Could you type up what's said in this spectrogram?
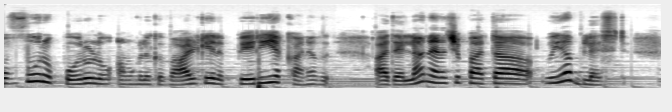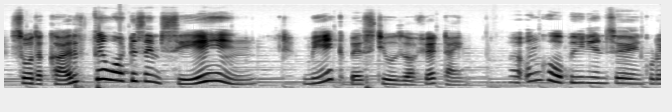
ஒவ்வொரு பொருளும் அவங்களுக்கு வாழ்க்கையில் பெரிய கனவு. அதெல்லாம் நினச்சி பார்த்தா we are blessed. So the கருத்து what is I'm saying make best use of your time உங்கள் ஒப்பீனியன்ஸை என் கூட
